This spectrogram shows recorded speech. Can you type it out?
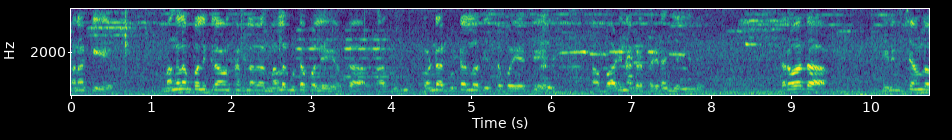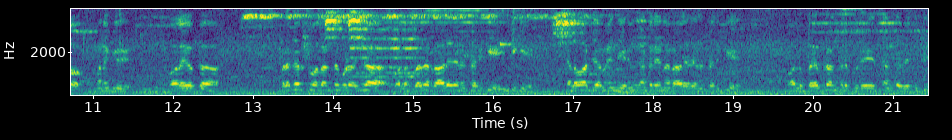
మనకి మంగళంపల్లి గ్రామ సమీపంలో నల్లగుట్టపల్లి యొక్క ఆ కొండ గుట్టల్లో తీసుకుపోయేసి ఆ బాడీని అక్కడ పెట్టడం జరిగింది. తర్వాత దీని విషయంలో మనకి వాళ్ళ యొక్క బ్రదర్స్ వాళ్ళంతా కూడా ఇంకా వాళ్ళ బ్రదర్ రాలేదనేసరికి ఇంటికి తెల్లవారుజామైంది ఎనిమిది గంటలైనా రాలేదనేసరికి వాళ్ళు భయభ్రాంతులకు గురేసి అంతా వెతికి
